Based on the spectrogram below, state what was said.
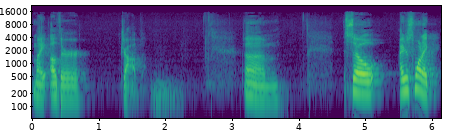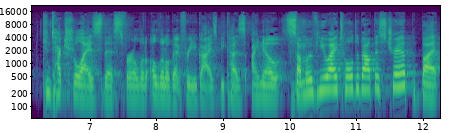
my other job. Um, so I just want to contextualize this for a little, a little bit for you guys because I know some of you I told about this trip, but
